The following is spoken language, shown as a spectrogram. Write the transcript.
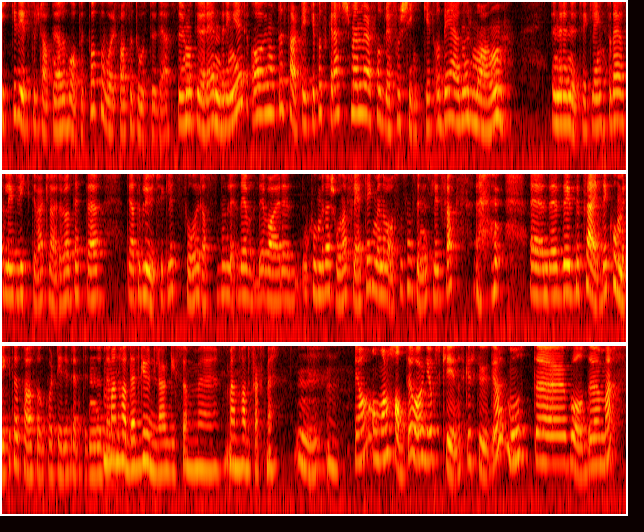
ikke de resultatene vi hadde håpet på på vår fase 2-studie. Så vi måtte gjøre endringer, og vi måtte starte ikke på scratch, men vi i hvert fall ble forsinket. Og det er jo normalen under en utvikling. Så det er også litt viktig å være klar over at dette, det at det ble utviklet så raskt som det ble, det, det var en kombinasjon av flere ting, men det var også sannsynligvis litt flaks. det, det, det, pleier, det kommer ikke til å ta så kort tid i fremtiden. Man hadde et grunnlag som eh, man hadde flaks med. Mm. Mm. Ja, og man hadde òg gjort kliniske studier mot uh, både MERS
